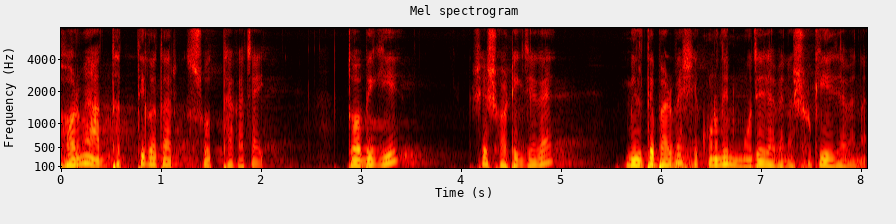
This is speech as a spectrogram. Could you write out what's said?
ধর্মে আধ্যাত্মিকতার স্রোত থাকা চাই। তবে গিয়ে সে সঠিক জায়গায় মিলতে পারবে, সে কোনোদিন মজে যাবে না, শুকিয়ে যাবে না।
